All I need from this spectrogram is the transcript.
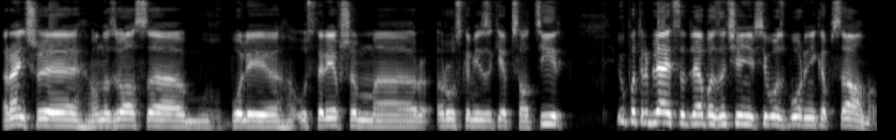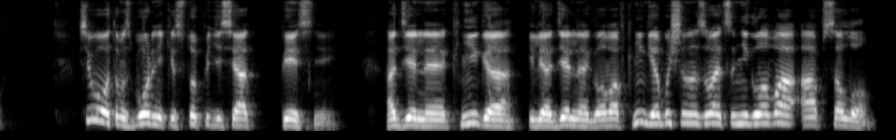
Раньше он назывался в более устаревшем э, русском языке псалтирь и употребляется для обозначения всего сборника псалмов. Всего в этом сборнике 150 песней. Отдельная книга или отдельная глава в книге обычно называется не глава, а псалом.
